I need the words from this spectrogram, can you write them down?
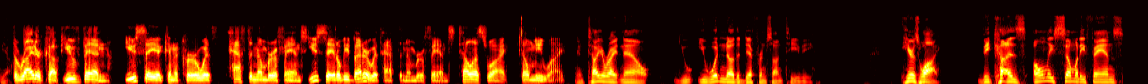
Yeah. The Ryder Cup, you've been. You say it can occur with half the number of fans. You say it'll be better with half the number of fans. Tell us why. Tell me why. and tell you right now, you you wouldn't know the difference on TV. Here's why. Because only so many fans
